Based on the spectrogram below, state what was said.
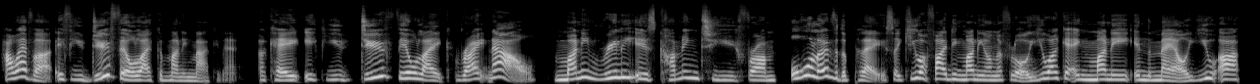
However, if you do feel like a money magnet, okay, if you do feel like right now, money really is coming to you from all over the place. Like you are finding money on the floor, you are getting money in the mail, you are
